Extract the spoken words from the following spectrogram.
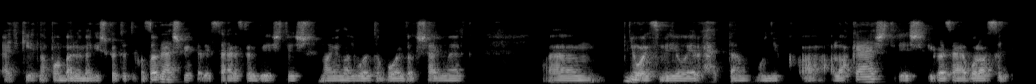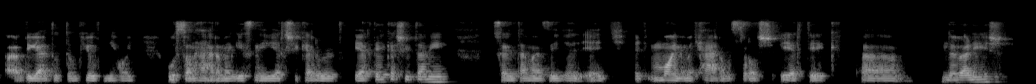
egy-két napon belül meg is kötöttük az adásvételi szerződést, és nagyon nagy volt a boldogság, mert 8 um, millióért vettem mondjuk a, a lakást, és igazából az, hogy addig el tudtunk jutni, hogy 23,4-ért sikerült értékesíteni, szerintem ez így egy, egy, egy majdnem egy háromszoros érték uh, növelés,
